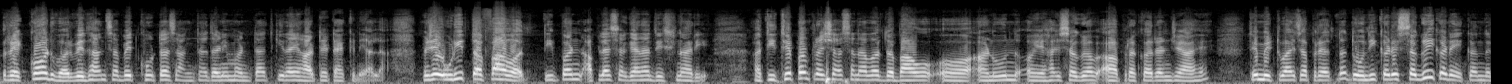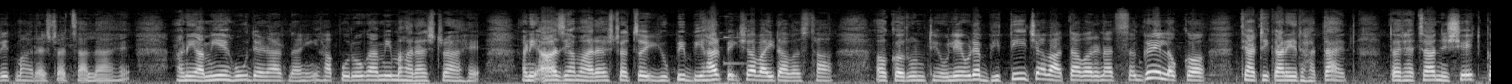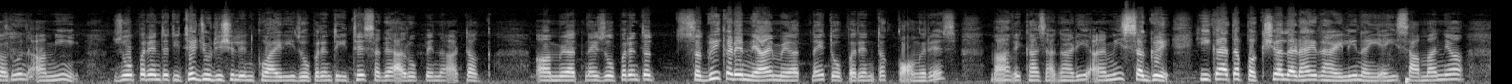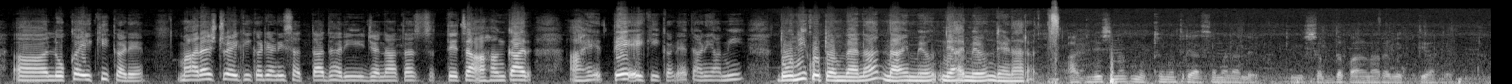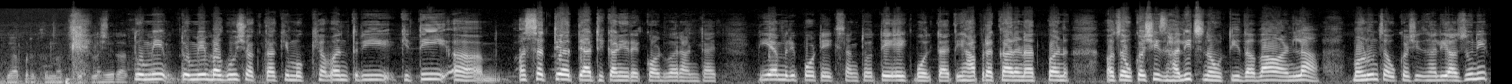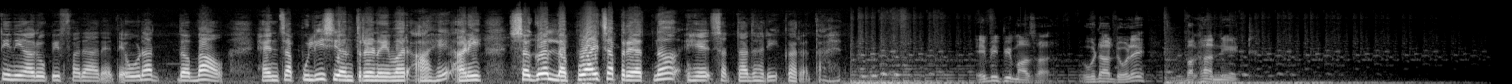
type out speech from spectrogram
रेकॉर्डवर विधानसभेत खोटं सांगतात आणि म्हणतात की नाही हार्ट अटॅकने आला. म्हणजे एवढी तफावत ती पण आपल्या सगळ्यांना दिसणारी. तिथे पण प्रशासनावर दबाव आणून हे सगळं प्रकरण जे आहे ते मिटवायचा प्रयत्न दोन्हीकडे सगळीकडे एकंदरीत महाराष्ट्रात चालला आहे. आणि आम्ही हे होऊ देणार नाही. हा पुरोगामी महाराष्ट्र आहे. आणि आज ह्या महाराष्ट्राचं युपी बिहारपेक्षा वाईट अवस्था करून ठेवली. एवढ्या भीतीच्या वातावरणात सगळे लोक त्या ठिकाणी राहत आहेत तर ह्याचा निषेध करून आम्ही जोपर्यंत तिथे ज्युडिशियल इन्क्वायरी जोपर्यंत इथे सगळ्या आरोपींना अटक मिळत नाही जोपर्यंत सगळीकडे न्याय मिळत नाही तोपर्यंत काँग्रेस महाविकास आघाडी आम्ही सगळे ही काय आता पक्षीय लढाई राहिली नाही आहे ही सामान्य लोक एकीकडे महाराष्ट्र एकीकडे आणि सत्ताधारी जनता सत्तेचा अहंकार आहे ते एकीकडे आहेत आणि आम्ही दोन्ही कुटुंबियांना न्याय मिळून न्याय मिळवून देणार आहोत. अधिवेशनात मुख्यमंत्री असं म्हणाले की मी शब्द पाळणारा व्यक्ती आहे. या प्रकरणात कुठलाही राजकीय तुम्ही तुम्ही बघू शकता की मुख्यमंत्री किती अ, असत्य त्या ठिकाणी रेकॉर्डवर आणतायत. पी एम रिपोर्ट एक सांगतो ते एक बोलतायत ह्या प्रकरणात पण अ, चौकशी झालीच नव्हती दबाव आणला. म्हणून चौकशी झाली. अजूनही तिन्ही आरोपी फरार आहेत. एवढा दबाव ह्यांचा पोलीस यंत्रणेवर आहे आणि सगळं लपवायचा प्रयत्न हे सत्ताधारी करत आहेत. एबीपी माझा. उघडा डोळे बघा नीट.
